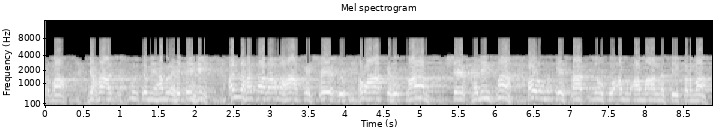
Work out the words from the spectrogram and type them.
فرما۔ جہاں جس ملک میں ہم رہتے ہیں، اللہ تعالیٰ وہاں کے شیخ، وہاں کے حکام شیخ خلیفہ اور ان کے ساتھیوں کو امر امان نصیب فرما۔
